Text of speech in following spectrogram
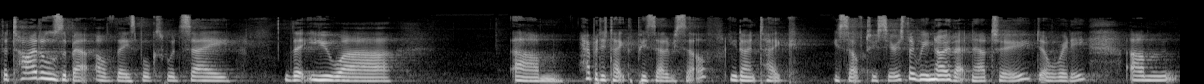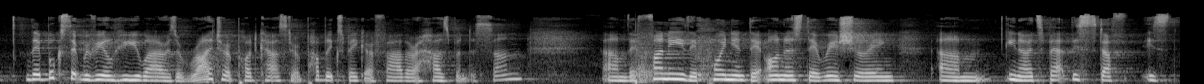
The titles about, of these books would say that you are um, happy to take the piss out of yourself, you don't take yourself too seriously. We know that now too, already. Um, they're books that reveal who you are as a writer, a podcaster, a public speaker, a father, a husband, a son. Um, they're funny, they're poignant, they're honest, they're reassuring. Um, you know, it's about this stuff is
